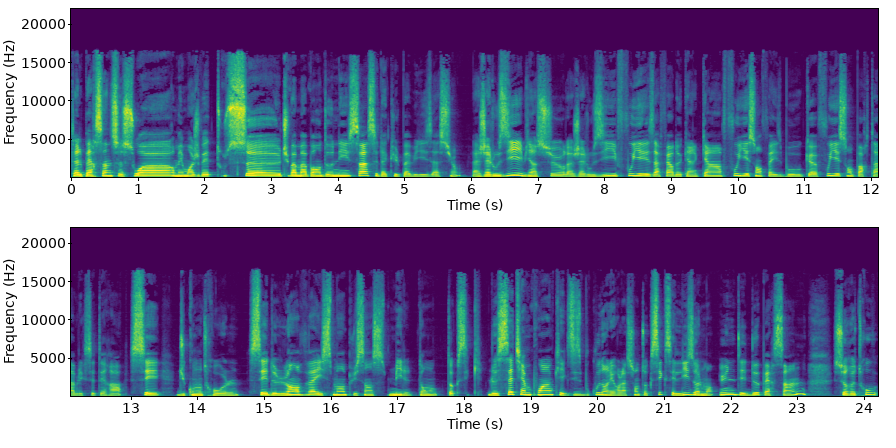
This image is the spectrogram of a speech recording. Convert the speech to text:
telle personne ce soir, mais moi je vais être tout seul, tu vas m'abandonner, ça c'est de la culpabilisation. La jalousie, bien sûr, la jalousie, fouiller les affaires de quelqu'un, fouiller son Facebook, euh, fouiller son portable, etc. C'est du contrôle, c'est de l'envahissement puissance 1000, donc toxique. Le septième point qui existe beaucoup dans les relations toxiques, c'est l'isolement. Une des deux personnes se retrouve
